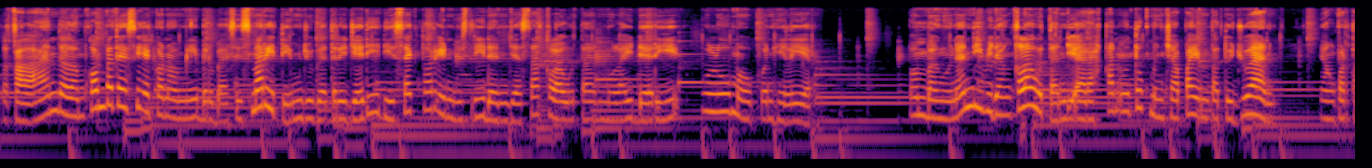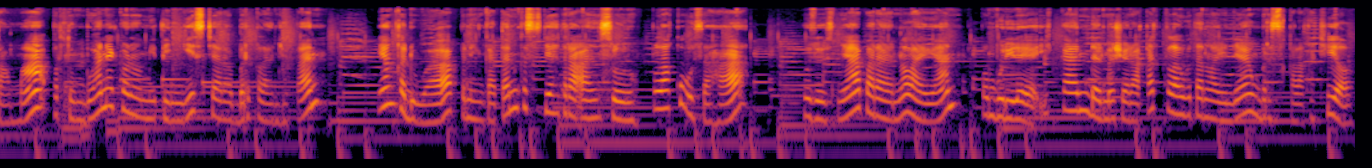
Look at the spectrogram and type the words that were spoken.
Kekalahan dalam kompetisi ekonomi berbasis maritim juga terjadi di sektor industri dan jasa kelautan mulai dari hulu maupun hilir. Pembangunan di bidang kelautan diarahkan untuk mencapai empat tujuan. Yang pertama, pertumbuhan ekonomi tinggi secara berkelanjutan. Yang kedua, peningkatan kesejahteraan seluruh pelaku usaha, khususnya para nelayan, pembudidaya ikan, dan masyarakat kelautan lainnya yang berskala kecil.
